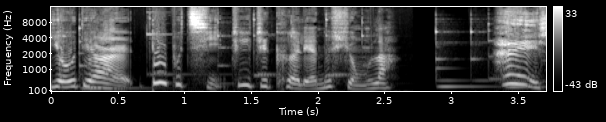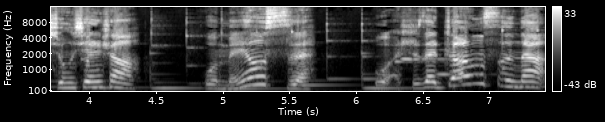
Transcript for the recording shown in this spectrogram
有点儿对不起这只可怜的熊了。嘿，熊先生，我没有死，我是在装死呢。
